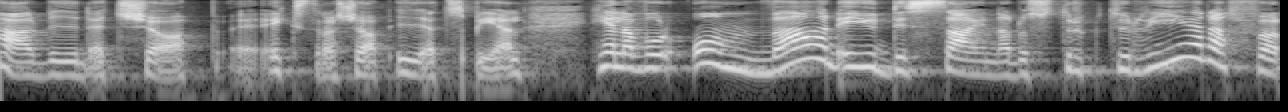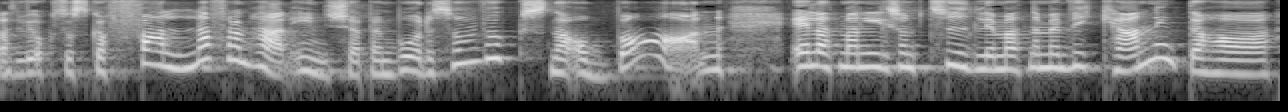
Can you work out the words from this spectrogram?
här vid ett köp, eh, extra köp i ett spel. Hela vår omvärld är ju designad och strukturerad för att vi också ska falla för de här inköpen, både som vuxna och barn. Eller att man är liksom tydlig med att nej, men vi kan inte ha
